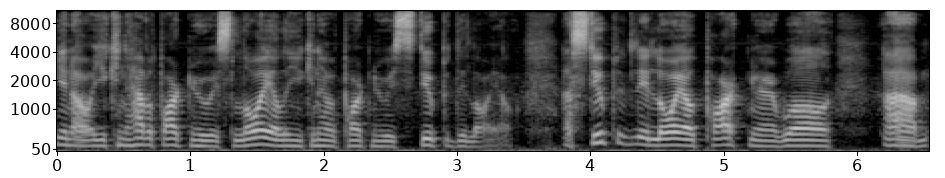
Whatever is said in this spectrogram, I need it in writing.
You know, you can have a partner who is loyal and you can have a partner who is stupidly loyal. A stupidly loyal partner will um,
